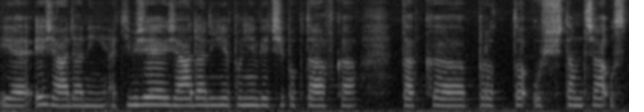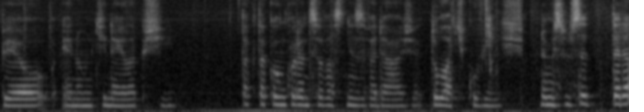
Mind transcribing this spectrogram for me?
je, je žádaný a tím, že je žádaný, je po něm větší poptávka, tak eh, proto už tam třeba uspějou jenom ti nejlepší. Tak ta konkurence vlastně zvedá, že tu laťku výš. No my jsme se teda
